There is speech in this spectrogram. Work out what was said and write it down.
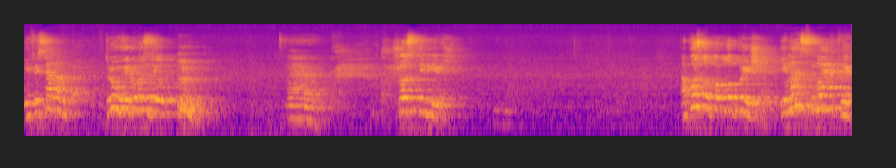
Єфесянам, другий розділ, е, шостий вірш. Апостол Павло пише, і нас мертвих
